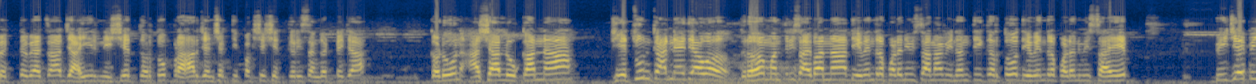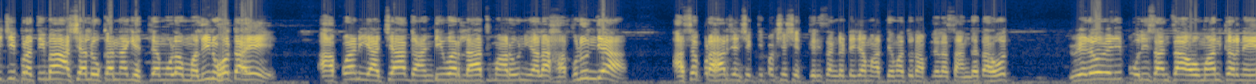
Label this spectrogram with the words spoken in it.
वक्तव्याचा जाहीर निषेध करतो प्रहार जनशक्ती पक्ष शेतकरी संघटनेच्या कडून. अशा लोकांना ठेचून काढण्यात यावं. गृहमंत्री साहेबांना देवेंद्र फडणवीसांना विनंती करतो. देवेंद्र फडणवीस साहेब बी जे पीची प्रतिमा अशा लोकांना घेतल्यामुळं मलिन होत आहे. आपण याच्या गांडीवर लाथ मारून याला हाकलून द्या असं प्रहार जनशक्ती पक्ष शेतकरी संघटनेच्या माध्यमातून आपल्याला सांगत आहोत. वेळोवेळी पोलिसांचा अवमान करणे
